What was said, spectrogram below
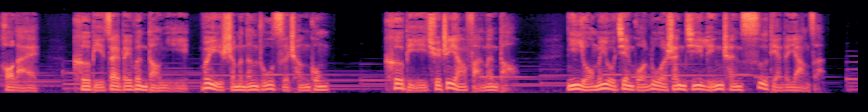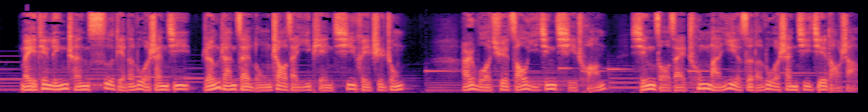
后来，科比在被问到“你为什么能如此成功”，科比却这样反问道：“你有没有见过洛杉矶凌晨四点的样子？”每天凌晨四点的洛杉矶仍然在笼罩在一片漆黑之中，而我却早已经起床，行走在充满夜色的洛杉矶街道上，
